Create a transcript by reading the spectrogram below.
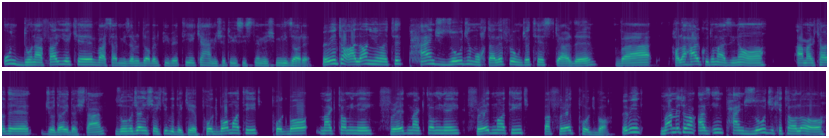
اون دو نفریه که وسط می‌ذاره دابل پیوتیه که همیشه توی سیستمش می‌ذاره. ببین تا الان یونایتد پنج زوج مختلف رو اونجا تست کرده و حالا هر کدوم از اینا عملکرد جدایی داشتن. زوجا این شکلی بوده که پوگبا ماتیچ پوگبا مکتامینی فرد مکتامینی فرد ماتیچ و فرد پوگبا. ببین من می‌تونم از این پنج زوجی که تالا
